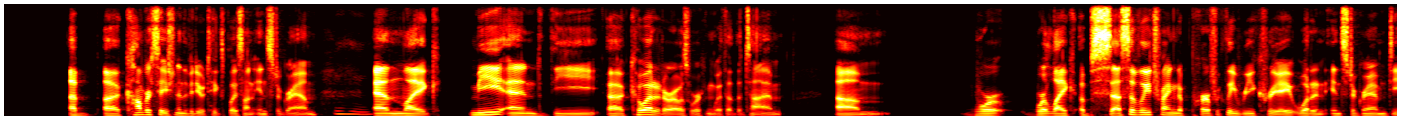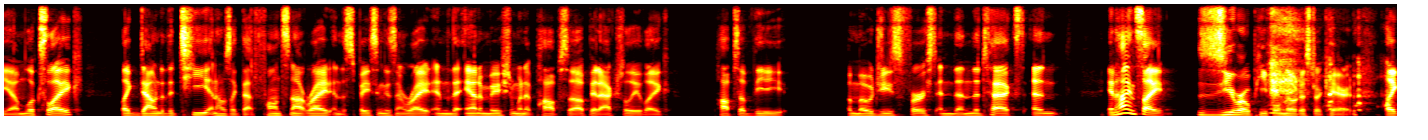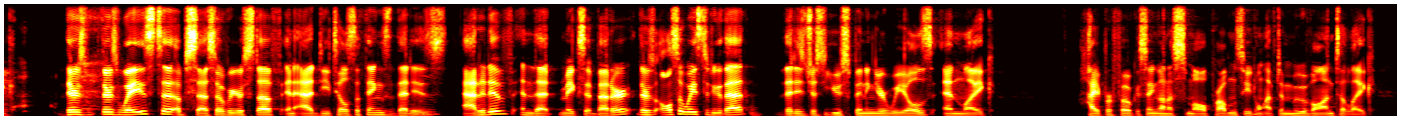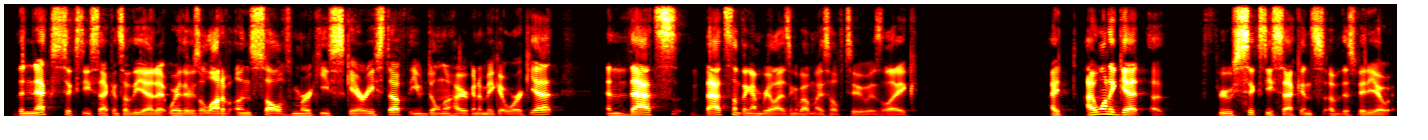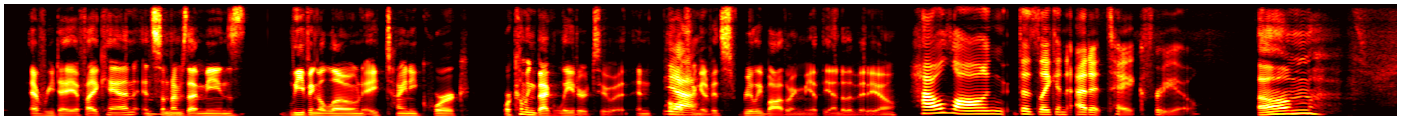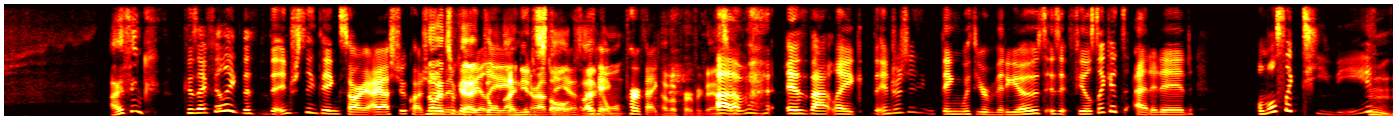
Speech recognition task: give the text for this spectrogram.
a, a conversation in the video takes place on Instagram Mhm. and like me and the uh, co-editor I was working with at the time um were were like obsessively trying to perfectly recreate what an Instagram DM looks like like down to the T and I was like that font's not right and the spacing isn't right and the animation when it pops up it actually like pops up the emojis first and then the text and in hindsight zero people noticed or cared like there's there's ways to obsess over your stuff and add details to things that is mm-hmm. additive and that makes it better. There's also ways to do that that is just you spinning your wheels and like hyper focusing on a small problem so you don't have to move on to like the next 60 seconds of the edit where there's a lot of unsolved murky scary stuff that you don't know how you're going to make it work yet. And that's that's something I'm realizing about myself too is like I I want to get uh through 60 seconds of this video every day if I can and Mhm. sometimes that means leaving alone a tiny quirk or coming back later to it and Yeah. polishing it if it's really bothering me at the end of the video. How long does like an edit take for you? Um I think Because I feel like the the interesting thing. Sorry, I asked you a question. no, it's okay. I don't I need to stall because I okay, don't perfect. have a perfect answer. Um, is that like the interesting thing with your videos is it feels like it's edited almost like TV. Hmm.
